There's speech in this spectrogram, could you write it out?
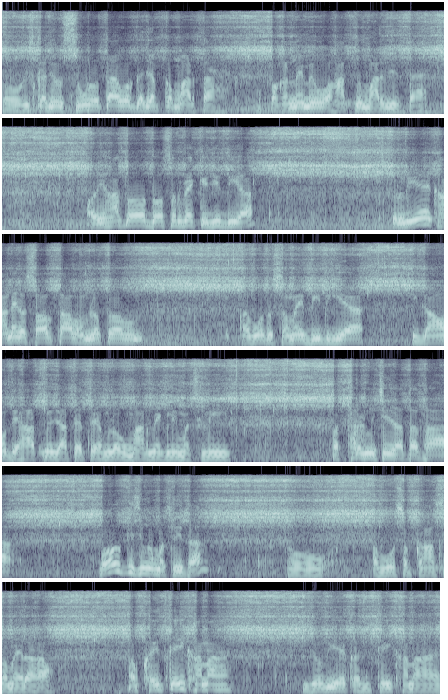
तो इसका जो सूंड होता है, वो गजब का मारता है। पकड़ने में वो हाथ में मार भी देता है। और यहाँ तो दो सौ रुपये के जी दिया। तो लिए खाने का शौक था, अब हम लोग तो अब अब वो तो समय बीत गया कि गाँव देहात में जाते थे, हम लोग मारने के लिए मछली पत्थर के नीचे जाता था। बहुत किस्म का मछली था। तो अब वो सब कहाँ समय रहा? अब खरीद के ही खाना है। जो भी है खरीद के ही खाना है।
